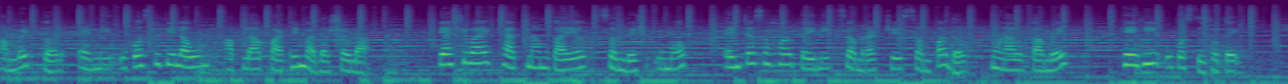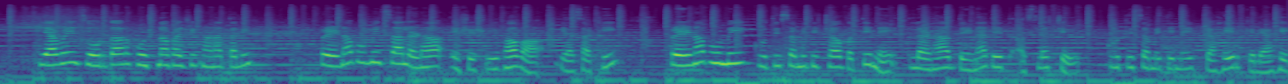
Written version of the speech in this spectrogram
आंबेडकर यांनी उपस्थिती लावून आपला पाठिंबा दर्शवला. याशिवाय ख्यातनाम गायक संदेश उमप यांच्यासह दैनिक सम्राटचे संपादक कुणाल कांबळे हेही उपस्थित होते. यावेळी जोरदार घोषणाबाजी करण्यात आली. प्रेरणाभूमीचा लढा यशस्वी व्हावा यासाठी प्रेरणाभूमी कृती समितीच्या वतीने लढा देण्यात येत असल्याचे कृती समितीने जाहीर केले आहे.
